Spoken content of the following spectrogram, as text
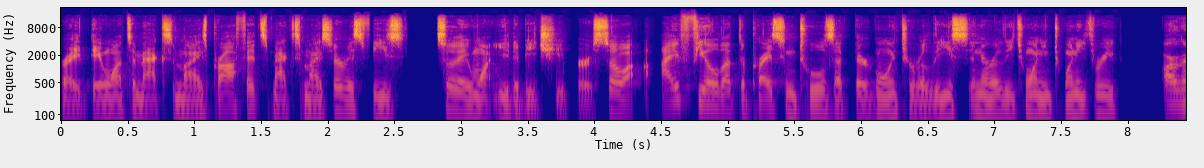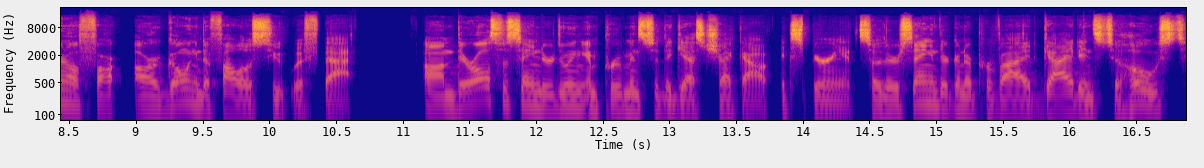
right? They want to maximize profits, maximize service fees. So they want you to be cheaper. So I feel that the pricing tools that they're going to release in early 2023 are going to, fo- are going to follow suit with that. Um, they're also saying they're doing improvements to the guest checkout experience. So they're saying they're going to provide guidance to hosts.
